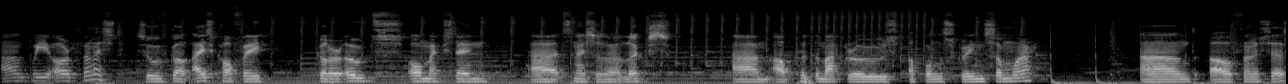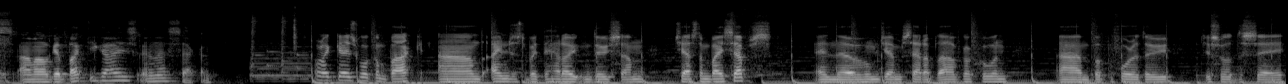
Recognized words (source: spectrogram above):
And we are finished. So we've got iced coffee, got our oats all mixed in. Uh, it's nicer than it looks. Um, I'll put the macros up on the screen somewhere. And I'll finish this and I'll get back to you guys in a second. Alright guys, welcome back. And I'm just about to head out and do some chest and biceps in the home gym setup that I've got going. Um, but before I do, just wanted to say,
